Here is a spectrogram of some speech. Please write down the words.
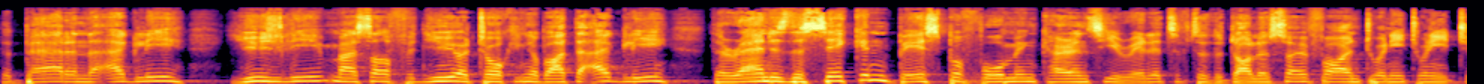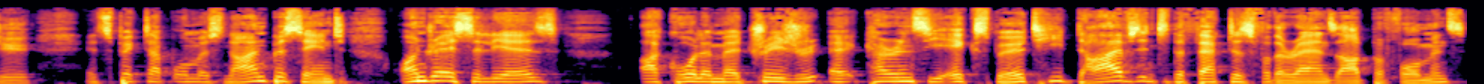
the bad, and the ugly. Usually, myself and you are talking about the ugly. The rand is the second best performing currency relative to the dollar so far in 2022. It's picked up almost nine percent. Andre Cilliers I call him a treasury a currency expert. He dives into the factors for the rand's outperformance.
